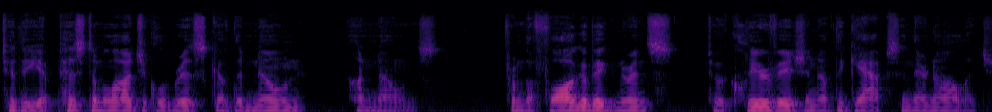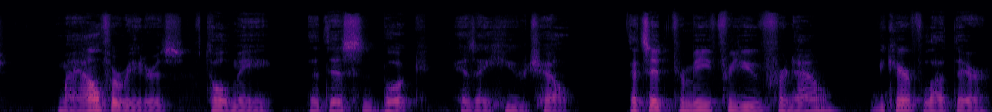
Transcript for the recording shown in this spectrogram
to the epistemological risk of the known unknowns, from the fog of ignorance to a clear vision of the gaps in their knowledge. My alpha readers have told me that this book is a huge help. That's it for me, for you, for now. Be careful out there.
